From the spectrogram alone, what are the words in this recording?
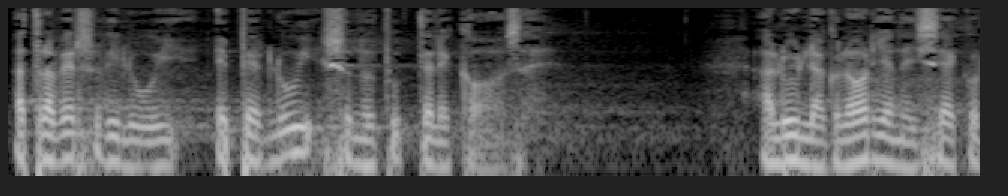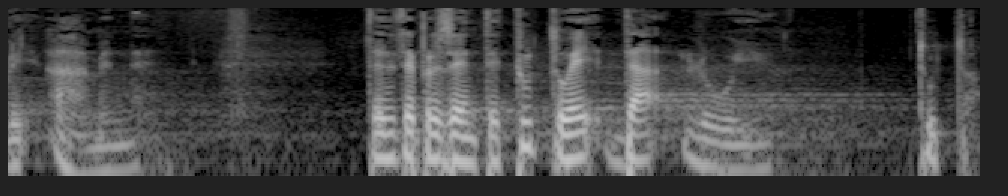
attraverso di Lui e per Lui sono tutte le cose. A Lui la gloria nei secoli. Amen. Tenete presente, tutto è da Lui, tutto.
